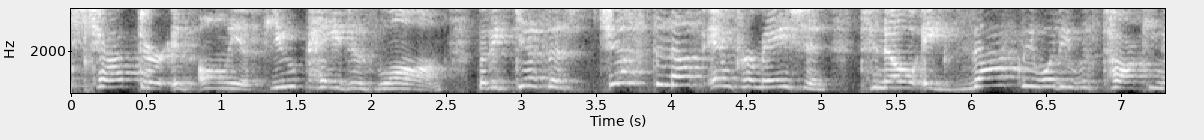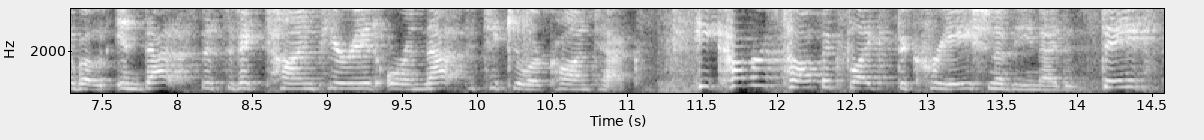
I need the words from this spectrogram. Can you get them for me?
Each chapter is only a few pages long, but it gives us just enough information to know exactly what he was talking about in that specific time period or in that particular context. He covers topics like the creation of the United States,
